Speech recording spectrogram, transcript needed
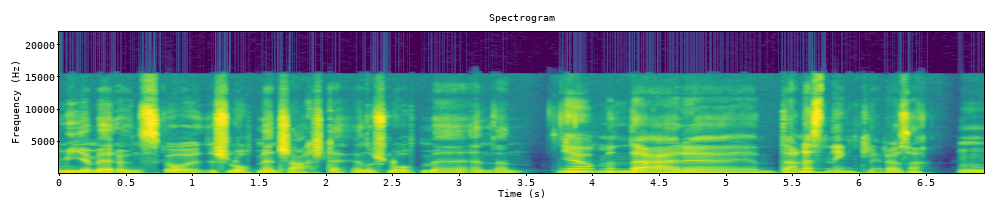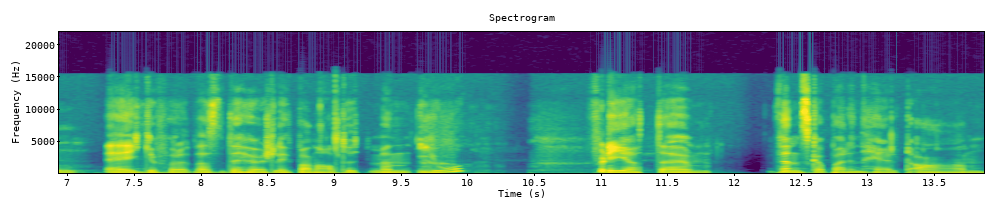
mye mer ønske å slå opp med en kjæreste enn å slå opp med en venn. Ja, men det er, eh, det er nesten enklere, altså. Mm. Eh, for, altså. Det høres litt banalt ut, men jo. Fordi at eh, vennskap er en helt annen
